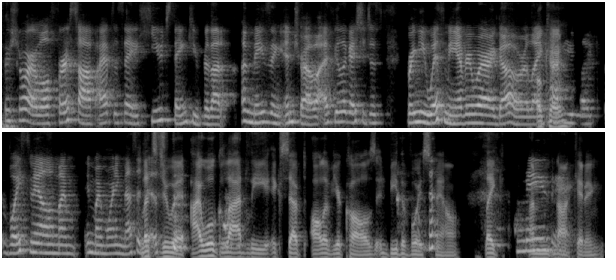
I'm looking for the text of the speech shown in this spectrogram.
For sure. Well, first off, I have to say a huge thank you for that amazing intro. I feel like I should just bring you with me everywhere I go or like okay. have you like voicemail in my in my morning messages. Let's do it. I will gladly accept all of your calls and be the voicemail. Like amazing. I'm not kidding.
